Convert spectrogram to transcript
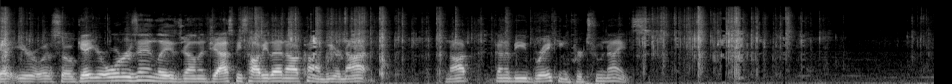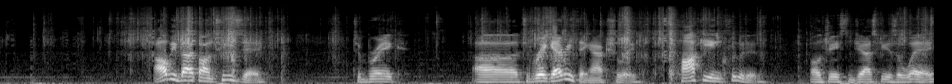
Get your so get your orders in, ladies and gentlemen. JaspysHobbyland.com. We are not not to be breaking for two nights. I'll be back on Tuesday to break uh, to break everything actually, hockey included, while Jason Jaspy is away.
